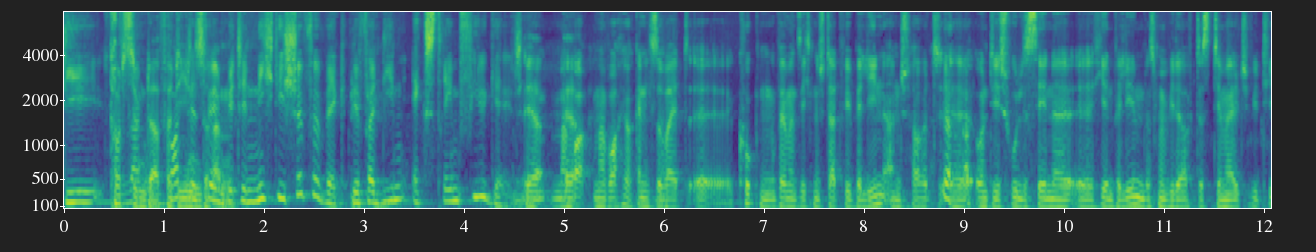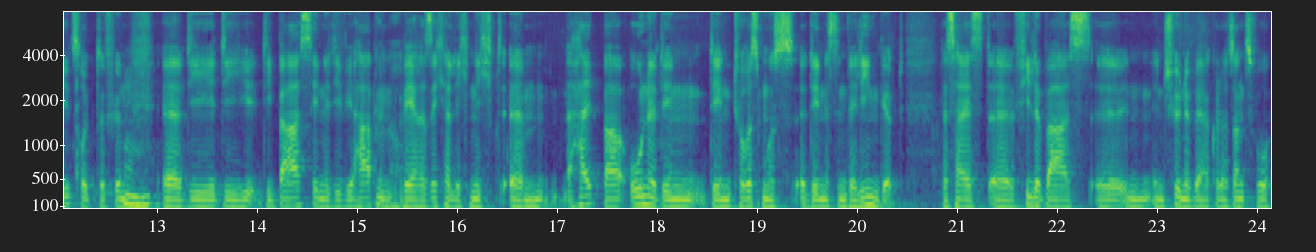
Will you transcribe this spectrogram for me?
die trotzdem sagen, da verdienen Gottes Willen, dran. bitte nicht die Schiffe weg. Wir verdienen extrem viel Geld. Ja, man, ja. Braucht, man braucht ja auch gar nicht so weit äh, gucken, wenn man sich eine Stadt wie Berlin anschaut äh, und die schwule Szene äh, hier in Berlin, um das mal wieder auf das Thema LGBT zurückzuführen, Mhm. äh, die, die, die Bar-Szene, die wir haben, Genau. wäre sicherlich nicht ähm, haltbar ohne den, den Tourismus, äh, den es in Berlin gibt. Das heißt, äh, viele Bars äh, in, in Schöneberg oder sonst wo,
